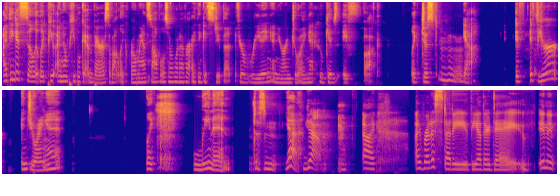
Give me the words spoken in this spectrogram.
I think it's silly. Like I know people get embarrassed about like romance novels or whatever. I think it's stupid. If you're reading and you're enjoying it, who gives a fuck? Like just Mhm. yeah. If if you're enjoying it, like lean in. Just Yeah. Yeah. I I read a study the other day in it,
